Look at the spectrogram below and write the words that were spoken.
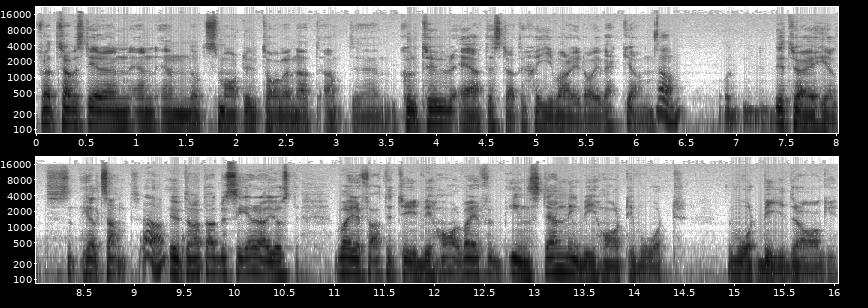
För att travestera en, en, en, något smart uttalande att, att eh, kultur äter strategi varje dag i veckan. Ja, Och det tror jag är helt, helt sant. Ja. Utan att adressera just vad är det för attityd vi har? Vad är det för inställning vi har till vårt, vårt bidrag?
